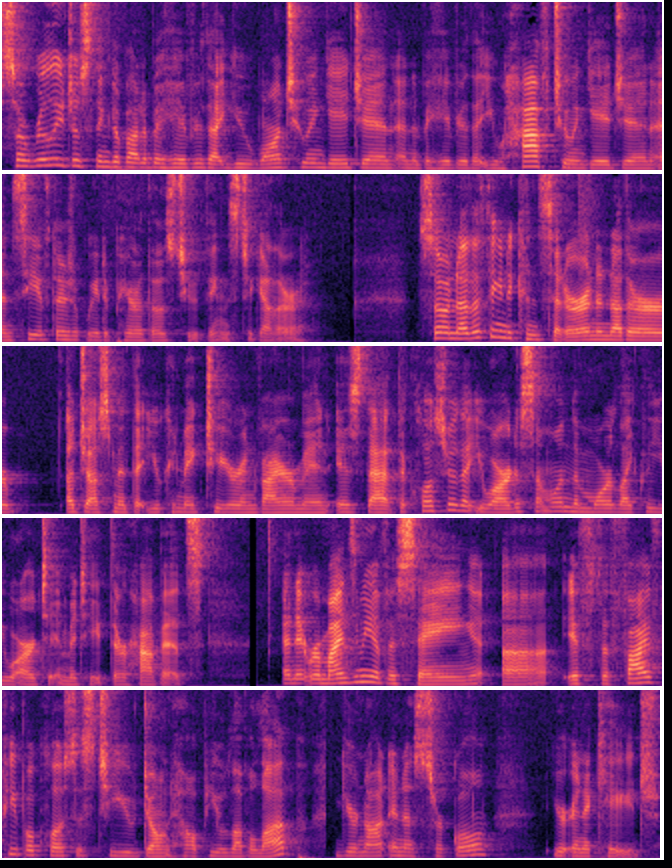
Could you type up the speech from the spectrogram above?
So, really just think about a behavior that you want to engage in and a behavior that you have to engage in and see if there's a way to pair those two things together. So, another thing to consider and another adjustment that you can make to your environment is that the closer that you are to someone, the more likely you are to imitate their habits. And it reminds me of a saying uh, if the five people closest to you don't help you level up, you're not in a circle, you're in a cage.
